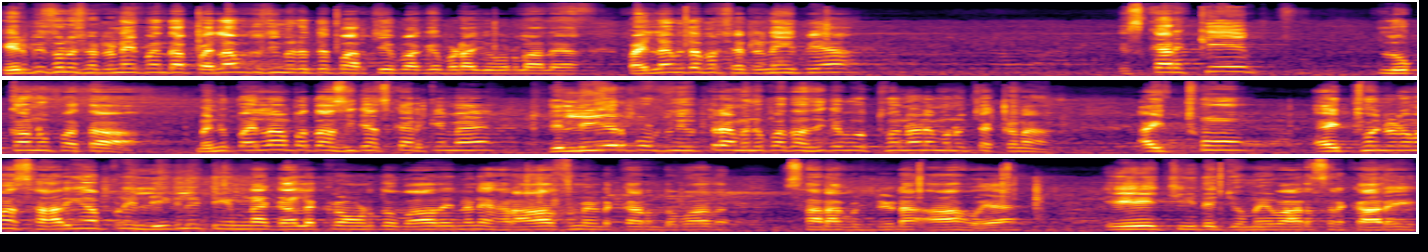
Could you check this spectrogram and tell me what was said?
ਫਿਰ ਵੀ ਤੁਹਾਨੂੰ ਛੱਡਣਾ ਹੀ ਪੈਂਦਾ। ਪਹਿਲਾਂ ਵੀ ਤੁਸੀਂ ਮੇਰੇ ਉੱਤੇ ਪਰਚੇ ਪਾ ਕੇ ਬੜਾ ਜ਼ੋਰ ਲਾ ਲਿਆ। ਪਹਿਲਾਂ ਵੀ ਤਾਂ ਫਿਰ ਛੱਡਣਾ ਹੀ ਪਿਆ। ਇਸ ਕਰਕੇ ਲੋਕਾਂ ਨੂੰ ਪਤਾ, ਮੈਨੂੰ ਪਹਿਲਾਂ ਪਤਾ ਸੀਗਾ, ਇਸ ਕਰਕੇ ਮੈਂ ਦਿੱਲੀ 에ਅਰਪੋਰਟ ਨਹੀਂ ਉਤਰਿਆ। ਮੈਨੂੰ ਪਤਾ ਸੀਗਾ ਵੀ ਉੱਥੋਂ ਇਹਨਾਂ ਨੇ ਮੈਨੂੰ ਚੱਕਣਾ। ਇੱਥੋਂ ਇੱਥੋਂ ਜਦੋਂ ਮੈਂ ਸਾਰੀਆਂ ਆਪਣੀ ਲੀਗਲੀ ਟੀਮ ਨਾਲ ਗੱਲ ਕਰਾਉਣ ਤੋਂ ਬਾਅਦ ਇਹਨਾਂ ਨੇ ਹਰਾਸਮੈਂਟ ਕਰਨ ਤੋਂ ਬਾਅਦ ਸਾਰਾ ਕੁਝ ਜਿਹੜਾ ਆ ਹੋਇਆ। ਇਹ ਚੀਜ਼ ਦੇ ਜ਼ਿੰਮੇਵਾਰ ਸਰਕਾਰੇ,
